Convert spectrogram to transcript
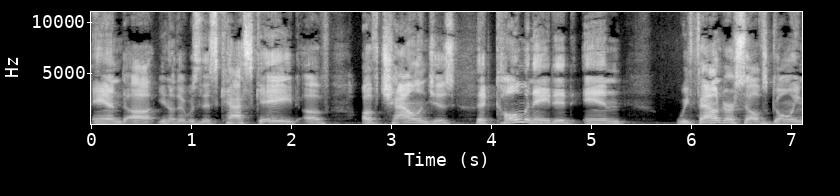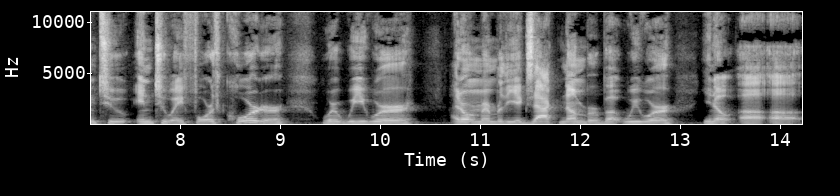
and uh, you know there was this cascade of of challenges that culminated in we found ourselves going to into a fourth quarter where we were I don't remember the exact number, but we were you know a, a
